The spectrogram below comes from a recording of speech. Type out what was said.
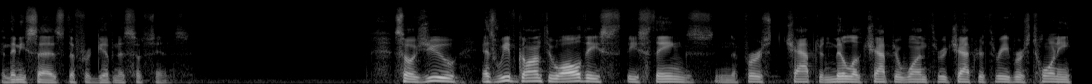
And then he says, the forgiveness of sins. So as you, as we've gone through all these, these things in the first chapter, in the middle of chapter 1 through chapter 3, verse 20,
